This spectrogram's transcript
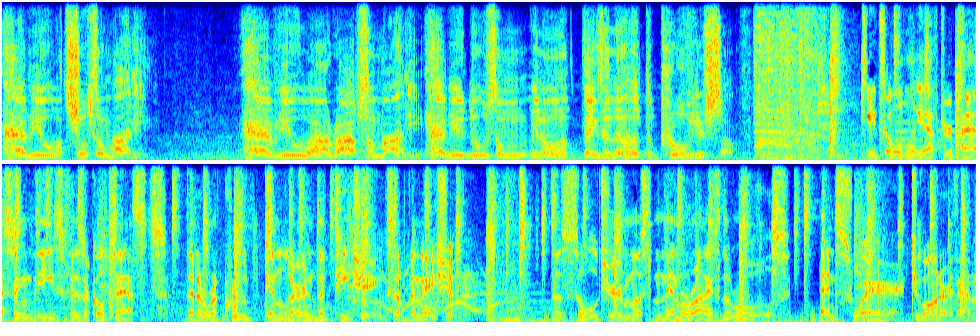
have you shoot somebody, have you uh, rob somebody, have you do some, you know, things in the hood to prove yourself. It's only after passing these physical tests that a recruit can learn the teachings of the nation. The soldier must memorize the rules and swear to honor them.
